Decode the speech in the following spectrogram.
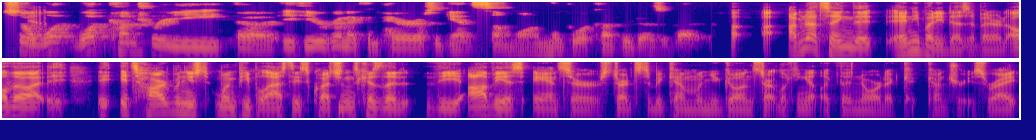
So Yeah. what what country, uh, if you're going to compare us against someone, like what country does it better? I- I'm not saying that anybody does it better. Although I, it's hard when you when people ask these questions because the the obvious answer starts to become when you go and start looking at like the Nordic countries, right?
